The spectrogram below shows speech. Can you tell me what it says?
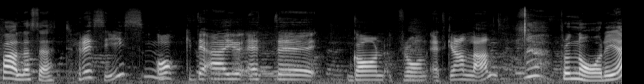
På alla sätt. Precis, och det är ju ett eh, garn från ett grannland. Från Norge.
